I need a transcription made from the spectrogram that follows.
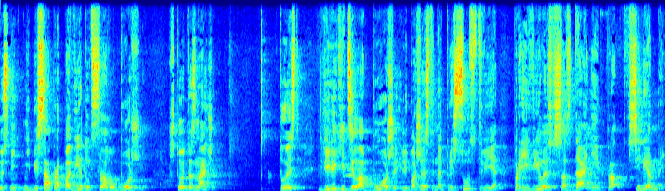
То есть небеса проповедуют славу Божью. Что это значит? То есть великие дела Божии или божественное присутствие проявилось в создании Вселенной. И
